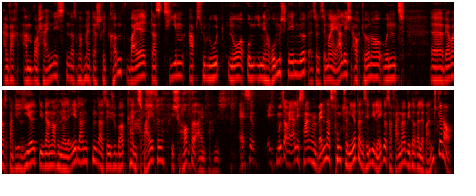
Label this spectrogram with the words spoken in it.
einfach am wahrscheinlichsten, dass nochmal der Schritt kommt, weil das Team absolut nur um ihn herum stehen wird. Also sind wir ehrlich, auch Turner und äh, wer war es, Buddy Hield, die werden noch in L.A. landen, da sehe ich überhaupt keinen Zweifel. ich, ich hoffe einfach nicht. Also ich muss auch ehrlich sagen, wenn das funktioniert, dann sind die Lakers auf einmal wieder relevant. Genau.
